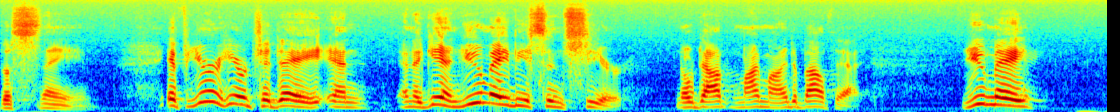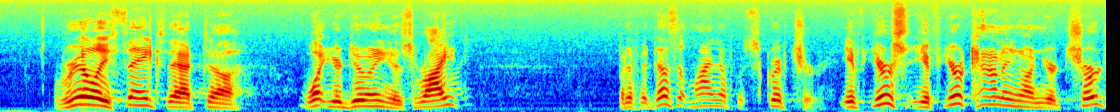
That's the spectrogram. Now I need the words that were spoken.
the same. If you're here today, and, and again, you may be sincere, no doubt in my mind about that. You may really think that uh, what you're doing is right, but if it doesn't line up with Scripture, if you're, if you're counting on your church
